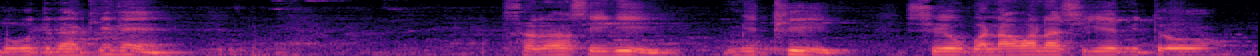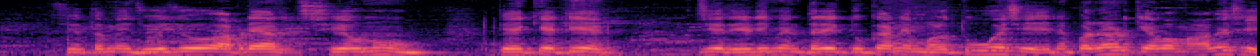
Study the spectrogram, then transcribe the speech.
દૂધ નાખીને સરસ એવી મીઠી સેવ બનાવવાના છીએ મિત્રો. જે તમે જોઈજો, આપણે આ સેવનું પેકેટ એક જે રેડીમેડ દરેક દુકાને મળતું હોય છે, એને બરડ કહેવામાં આવે છે.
